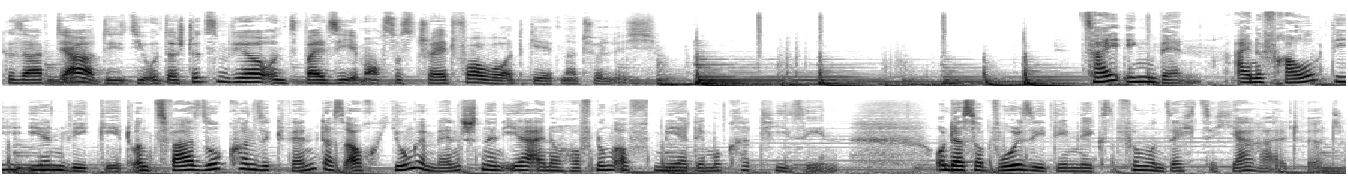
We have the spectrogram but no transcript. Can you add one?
gesagt, ja, die, die unterstützen wir und weil sie eben auch so straightforward geht natürlich. Tsai Ing-wen, eine Frau, die ihren Weg geht. Und zwar so konsequent, dass auch junge Menschen in ihr eine Hoffnung auf mehr Demokratie sehen. Und das, obwohl sie demnächst 65 Jahre alt wird.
